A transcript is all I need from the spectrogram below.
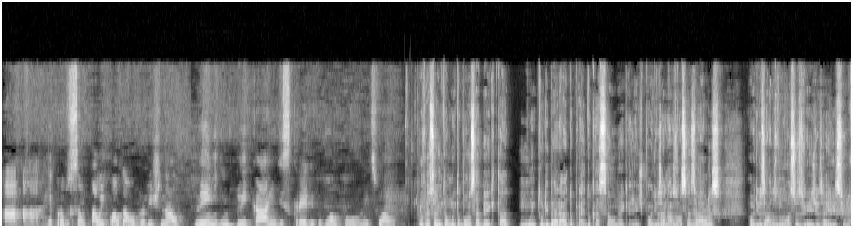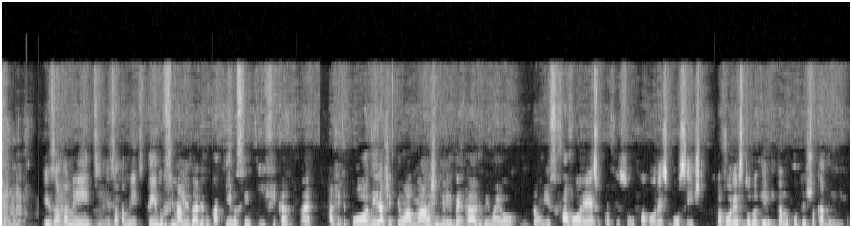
a, a, reprodução tal e qual da obra original, nem implicar em descrédito do autor nem de sua obra. Professor, então muito bom saber que está muito liberado para a educação, né? Que a gente pode usar nas nossas aulas, pode usar nos nossos vídeos, é isso então, né? Exatamente, exatamente. Tendo finalidade educativa científica, né? A gente pode, a gente tem uma margem de liberdade bem maior. Então, isso favorece o professor, favorece o bolsista, favorece todo aquele que está no contexto acadêmico.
